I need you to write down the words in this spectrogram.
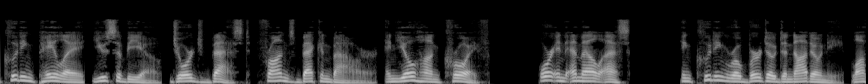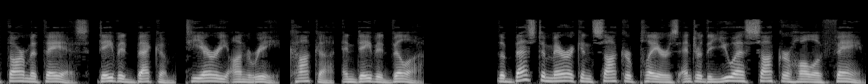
careers—including Pelé, Eusebio, George Best, Franz Beckenbauer, and Johan Cruyff—or in MLS—including Roberto Donadoni, Lothar Matthäus, David Beckham, Thierry Henry, Kaká, and David Villa. The best American soccer players enter the U.S. Soccer Hall of Fame.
